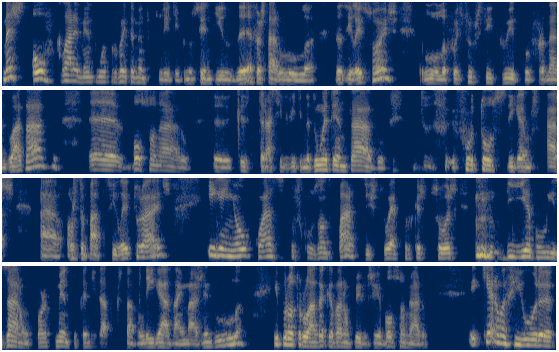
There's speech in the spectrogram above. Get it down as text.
mas houve claramente um aproveitamento político no sentido de afastar Lula das eleições, Lula foi substituído por Fernando Haddad, uh, Bolsonaro uh, que terá sido vítima de um atentado, furtou-se, digamos, às aos debates eleitorais e ganhou quase por exclusão de partes, isto é, porque as pessoas diabolizaram fortemente o candidato que estava ligado à imagem de Lula e, por outro lado, acabaram por eleger Bolsonaro, que era uma figura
